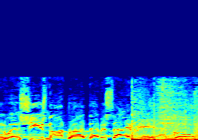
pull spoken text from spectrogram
Mind when she's not right there beside me. Go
